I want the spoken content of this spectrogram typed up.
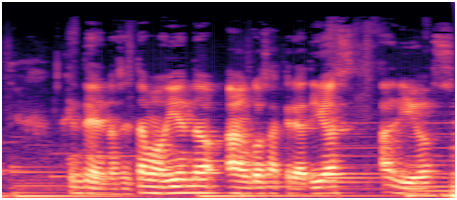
Gente, nos estamos viendo. Hagan cosas creativas. Adiós.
